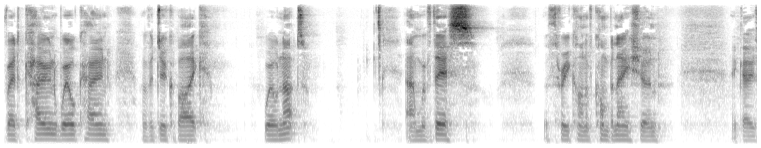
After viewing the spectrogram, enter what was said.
red cone, wheel cone, with a Ducabike wheel nut. And with this, the three kind of combination, it goes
